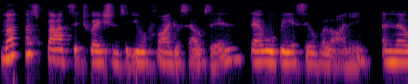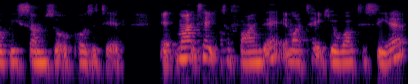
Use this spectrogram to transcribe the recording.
most bad situations that you'll find yourselves in, there will be a silver lining and there will be some sort of positive. It might take to find it, it might take you a while to see it.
